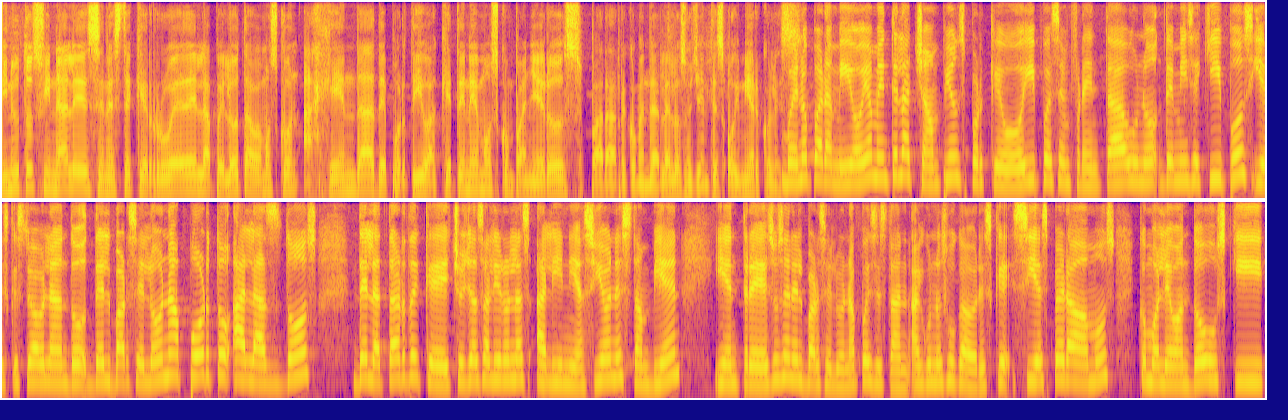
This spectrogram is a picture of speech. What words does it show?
Minutos finales en este que ruede la pelota. Vamos con agenda deportiva. ¿Qué tenemos, compañeros, para recomendarle a los oyentes hoy miércoles? Bueno, para mí obviamente la Champions porque hoy pues enfrenta a uno de mis equipos y es que estoy hablando del Barcelona Porto a las 2 de la tarde que de hecho ya salieron las alineaciones también y entre esos en el Barcelona pues están algunos jugadores que sí esperábamos como Lewandowski,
